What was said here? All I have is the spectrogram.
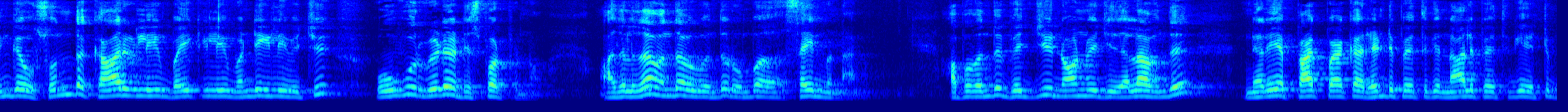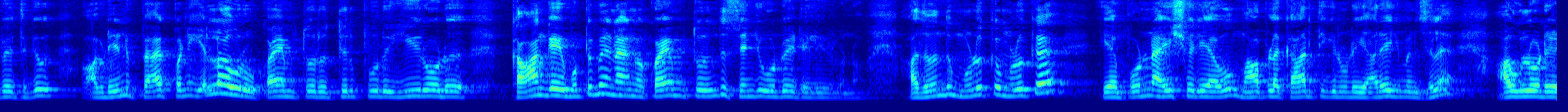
எங்கள் சொந்த கார்களையும் பைக்குலேயும் வண்டிகளையும் வச்சு ஒவ்வொரு வீடாக டிஸ்பாட் பண்ணோம். அதில் தான் வந்து அவங்க வந்து ரொம்ப சைன் பண்ணாங்க. அப்போ வந்து வெஜ்ஜு நான்வெஜ் இதெல்லாம் வந்து நிறைய பேக் பேக்காக ரெண்டு பேர்த்துக்கு நாலு பேர்த்துக்கு எட்டு பேர்த்துக்கு அப்படின்னு பேக் பண்ணி எல்லா ஊர் கோயம்புத்தூர் திருப்பூர் ஈரோடு காங்கை மட்டுமே நாங்கள் கோயம்புத்தூர்லேருந்து செஞ்சு கொண்டு போய் டெலிவரி பண்ணோம். அது வந்து முழுக்க முழுக்க என் பொண்ணு ஐஸ்வர்யாவும் மாப்பிள்ளை கார்த்திகனுடைய அரேஞ்ச்மெண்ட்ஸில் அவங்களோட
